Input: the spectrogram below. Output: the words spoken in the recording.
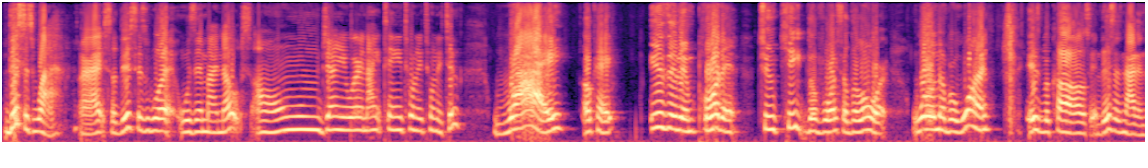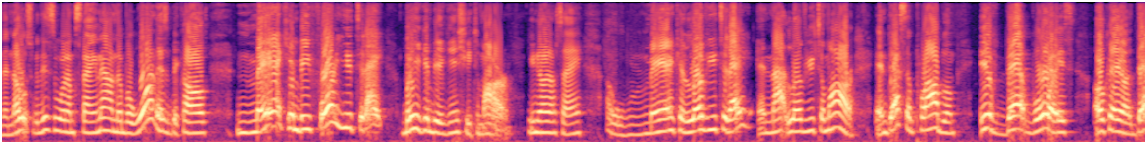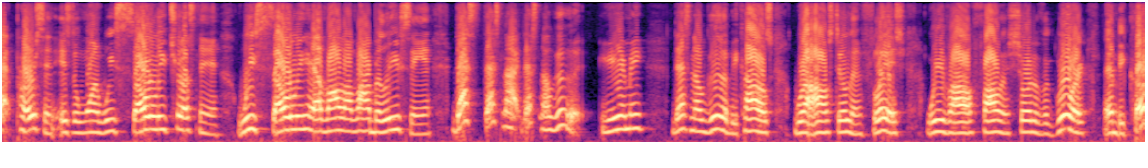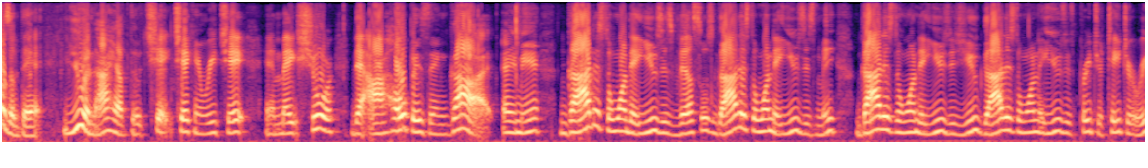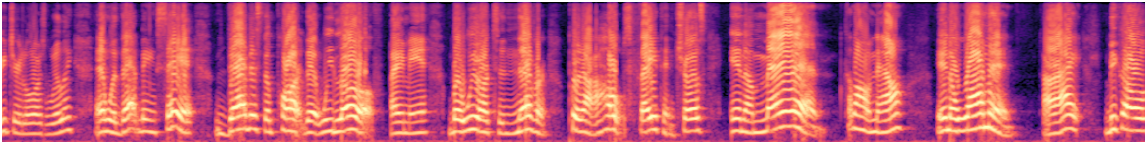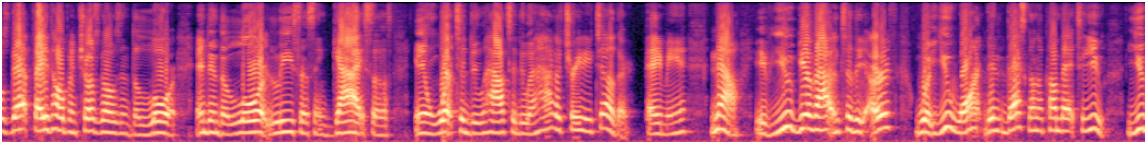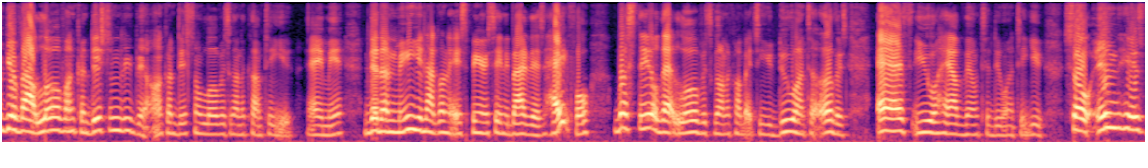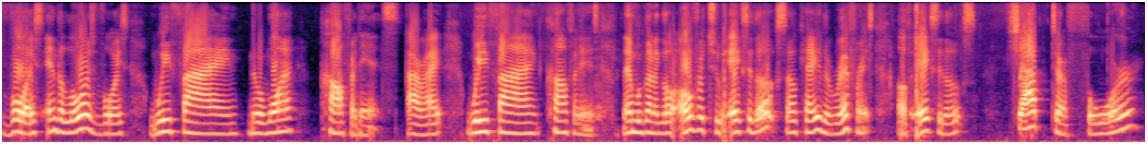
this is why. All right. So this is what was in my notes on January 19, 2022. Why, okay, is it important to keep the voice of the Lord? Well, number one is because, and this is not in the notes, but this is what I'm saying now. Number one is because man can be for you today, but he can be against you tomorrow. You know what I'm saying? A man can love you today and not love you tomorrow. And that's a problem if that voice, okay, or that person is the one we solely trust in, we solely have all of our beliefs in, that's that's not that's no good. You hear me? That's no good because we're all still in flesh. We've all fallen short of the glory. And because of that, you and I have to check, check, and recheck and make sure that our hope is in God. Amen. God is the one that uses vessels. God is the one that uses me. God is the one that uses you. God is the one that uses preacher, teacher, reacher, Lord's willing. And with that being said, that is the part that we love. Amen. But we are to never put our hopes, faith, and trust in a man. Come on now. In a woman. All right. Because that faith, hope, and trust goes in the Lord. And then the Lord leads us and guides us in what to do, how to do, and how to treat each other. Amen. Now, if you give out into the earth what you want, then that's going to come back to you. You give out love unconditionally, then unconditional love is going to come to you. Amen. That doesn't mean you're not going to experience anybody that's hateful, but still that love is going to come back to you. Do unto others as you have them to do unto you. So, in his voice, in the Lord's voice, we find number one, confidence. All right. We find confidence. Then we're going to go over to Exodus. Okay. The reference of Exodus chapter 4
